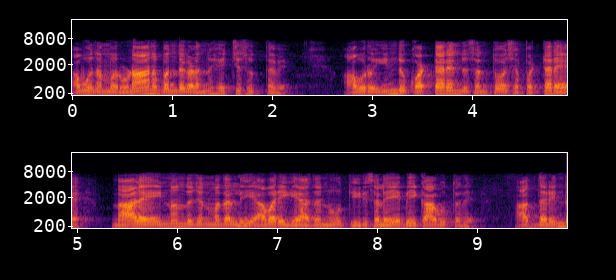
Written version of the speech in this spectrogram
ಅವು ನಮ್ಮ ಋಣಾನುಬಂಧಗಳನ್ನು ಹೆಚ್ಚಿಸುತ್ತವೆ. ಅವರು ಇಂದು ಕೊಟ್ಟರೆಂದು ಸಂತೋಷಪಟ್ಟರೆ ನಾಳೆ ಇನ್ನೊಂದು ಜನ್ಮದಲ್ಲಿ ಅವರಿಗೆ ಅದನ್ನು ತೀರಿಸಲೇಬೇಕಾಗುತ್ತದೆ. ಆದ್ದರಿಂದ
